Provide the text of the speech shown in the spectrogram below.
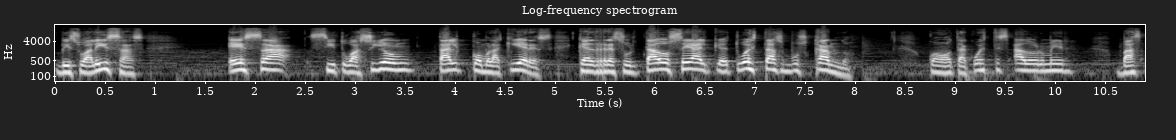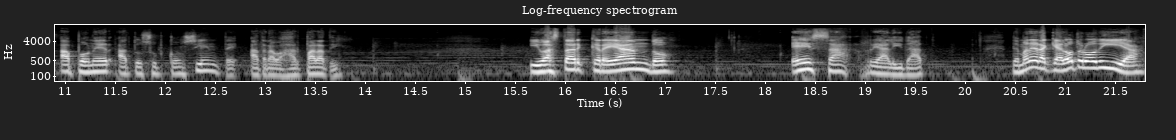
visualizas esa situación tal como la quieres, que el resultado sea el que tú estás buscando. Cuando te acuestes a dormir, vas a poner a tu subconsciente a trabajar para ti. Y va a estar creando esa realidad. De manera que al otro día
